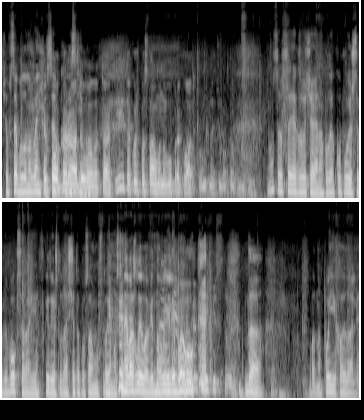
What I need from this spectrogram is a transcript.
щоб все було новеньке, Щоб все око блистіло. радувало, так. І також поставимо нову прокладку на цю боковинку. Ну, це все як звичайно, коли купуєш собі боксера і вкидаєш туди ще таку саму стоїмость. Неважливо, від новий чи БУ. Припістує. Да. Ладно, поїхали далі.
